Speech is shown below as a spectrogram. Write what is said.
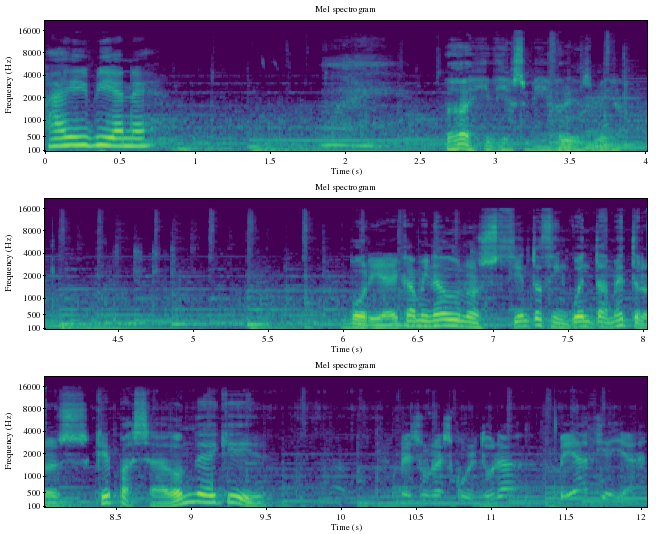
Ahí viene. Ay, Dios mío, Dios mío. Boria, he caminado unos 150 metros. ¿Qué pasa? ¿Dónde hay que ir? ¿Ves una escultura? Ve hacia allá.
